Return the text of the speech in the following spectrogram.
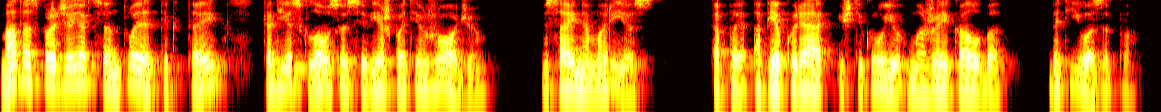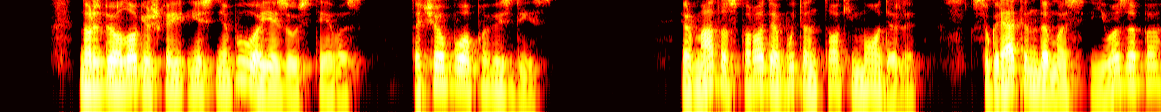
Matas pradžioje akcentuoja tik tai, kad jis klausosi viešpatie žodžių, visai ne Marijos, apie, apie kurią iš tikrųjų mažai kalba, bet Juozapo. Nors biologiškai jis nebuvo Jėzaus tėvas, tačiau buvo pavyzdys. Ir Matas parodė būtent tokį modelį, sugretindamas Juozapą,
